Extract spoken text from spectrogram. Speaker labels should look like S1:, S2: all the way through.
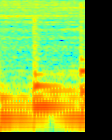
S1: Oh,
